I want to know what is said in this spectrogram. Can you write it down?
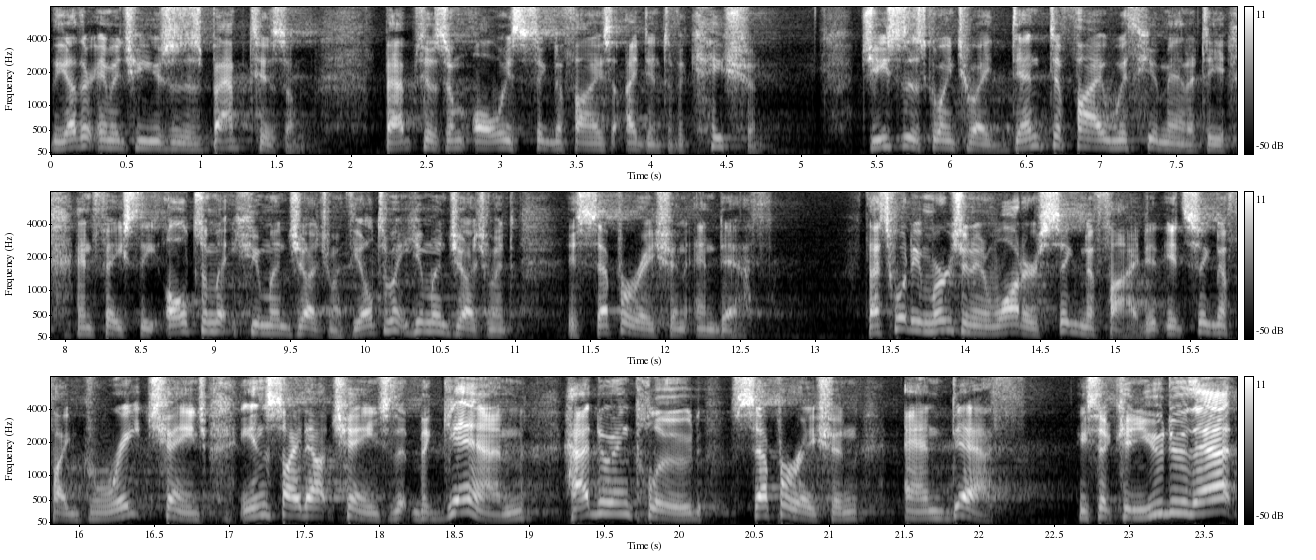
The other image he uses is baptism. Baptism always signifies identification. Jesus is going to identify with humanity and face the ultimate human judgment. The ultimate human judgment is separation and death. That's what immersion in water signified. It, it, signified great change, inside out change that began, had to include separation and death. He said, Can you do that?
